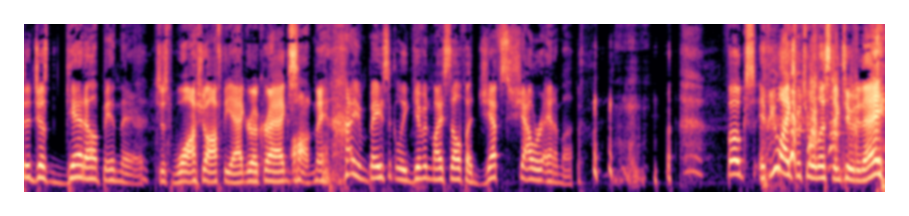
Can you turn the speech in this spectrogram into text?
to just get up in there. Just wash off the aggro crags. Oh man, I am basically giving myself a Jeff's shower enema. Folks, if you liked what you were listening to today,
